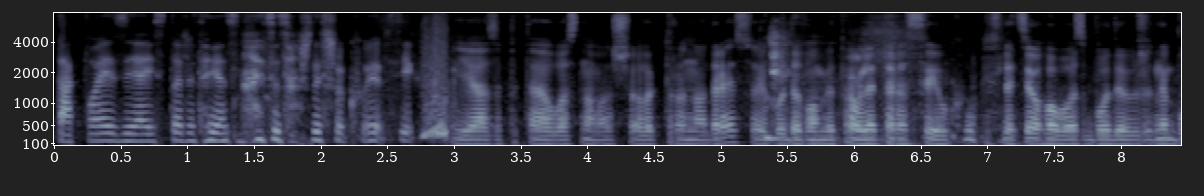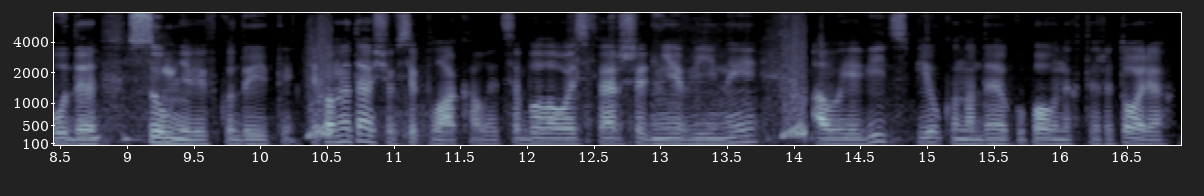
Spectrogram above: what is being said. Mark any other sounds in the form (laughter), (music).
Так, поезія і 100 людей, я знаю, це завжди шокує всіх. Я запитаю вас на вашу електронну адресу і буду вам відправляти розсилку. Після цього у вас буде вже не буде сумнівів, куди йти. Я пам'ятаю, що всі плакали. Це було ось перші дні війни. А уявіть спілку на деокупованих територіях.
